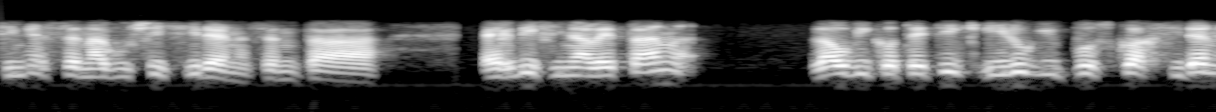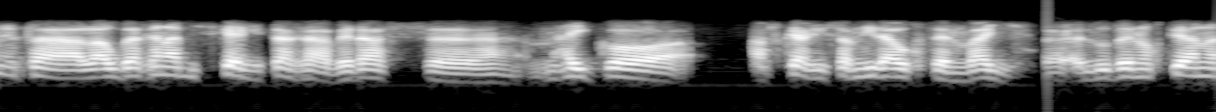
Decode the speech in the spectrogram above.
zinezen agusi ziren, zenta erdi finaletan, lau bikotetik hiru gipuzkoak ziren eta laugarrena bizkai gitarra, beraz nahiko azkar izan dira urten, bai. Eldu den urtean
